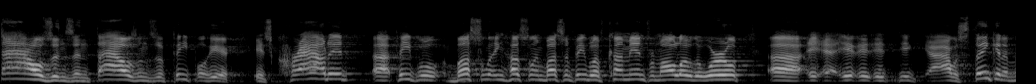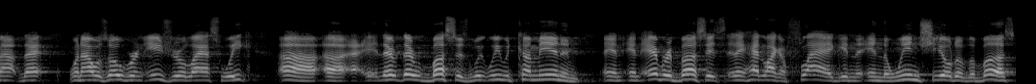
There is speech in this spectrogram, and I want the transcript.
thousands and thousands of people here. It's crowded, uh, people bustling, hustling, bustling. People have come in from all over the world. Uh, it, it, it, I was thinking about that when I was over in Israel last week. Uh, uh, there, there, were buses. We, we, would come in, and, and, and every bus, they had like a flag in the, in the windshield of the bus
